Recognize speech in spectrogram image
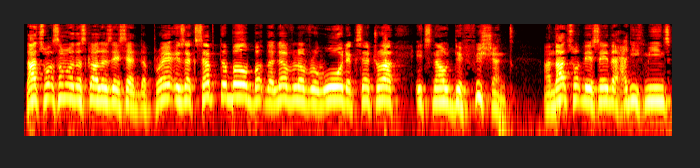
That's what some of the scholars they said. The prayer is acceptable, but the level of reward, etc., it's now deficient. And that's what they say the hadith means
